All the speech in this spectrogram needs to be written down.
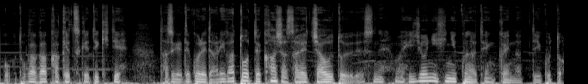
とかが駆けつけてきて、助けてくれてありがとうって感謝されちゃうというですね、まあ、非常に皮肉な展開になっていくと。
